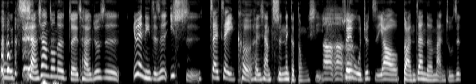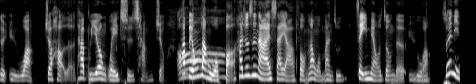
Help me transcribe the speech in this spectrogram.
我想象中的嘴馋就是。因为你只是一时在这一刻很想吃那个东西，嗯嗯，所以我就只要短暂的满足这个欲望就好了，它不用维持长久，它不用让我饱，它就是拿来塞牙缝，让我满足这一秒钟的欲望。所以你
